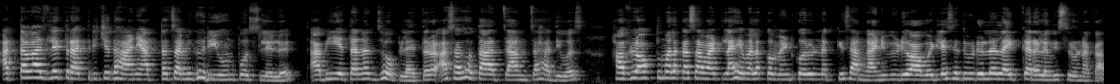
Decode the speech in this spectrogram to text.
आत्ता वाजलेत रात्रीचे दहा आणि आत्ताच आम्ही घरी येऊन पोचलेलो आहे. आम्ही येतानाच झोपलाय. तर असाच होता आजचा आमचा हा दिवस. हा व्लॉग तुम्हाला कसा वाटला हे मला कमेंट करून नक्की सांगा आणि व्हिडिओ आवडले असेल तर व्हिडिओला लाईक करायला विसरू नका.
